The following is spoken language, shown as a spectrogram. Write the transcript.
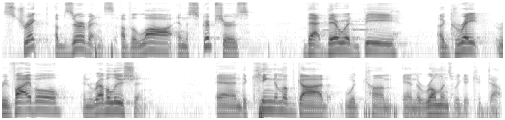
strict observance of the law and the scriptures, that there would be a great revival and revolution, and the kingdom of God would come, and the Romans would get kicked out.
